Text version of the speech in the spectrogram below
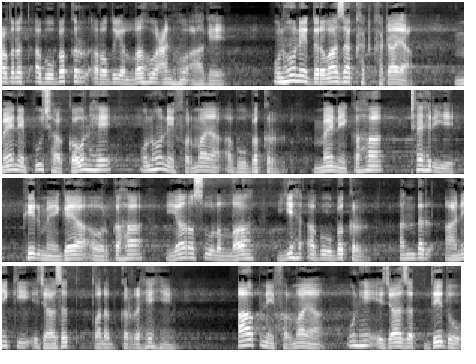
حضرت ابو بکر رضی اللہ عنہ آ گئے۔ انہوں نے دروازہ کھٹکھٹایا۔ میں نے پوچھا کون ہے؟ انہوں نے فرمایا ابو بکر۔ میں نے کہا، ٹھہریے۔ پھر میں گیا اور کہا، یا رسول اللہ، یہ ابو بکر اندر آنے کی اجازت طلب کر رہے ہیں۔ آپ نے فرمایا، انہیں اجازت دے دو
